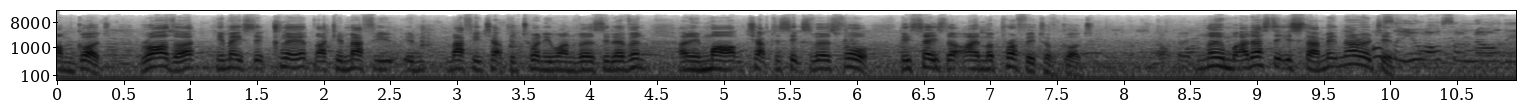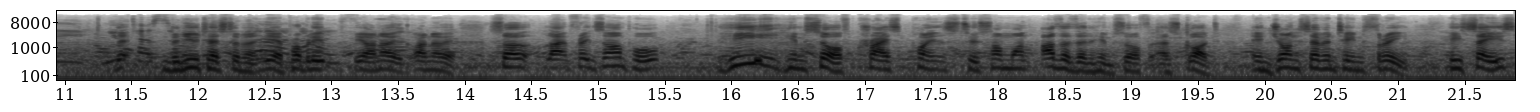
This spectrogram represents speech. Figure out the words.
I'm God. Rather, he makes it clear, like in Matthew, in Matthew chapter 21, verse 11, and in Mark chapter 6, verse 4, he says that I'm a prophet of God. No, that's the Islamic narrative. Also, you also know the New the, Testament. the New Testament, yeah, probably, nice. yeah, I know, it, I know it. So, like for example, he himself, Christ points to someone other than himself as God. In John 17:3, he says,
